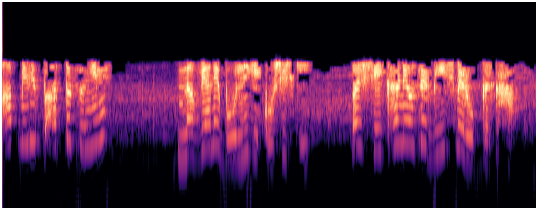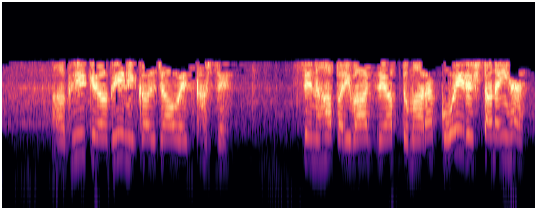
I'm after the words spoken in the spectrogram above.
आप मेरी बात तो सुनिए। नव्या ने बोलने की कोशिश की, पर शेखर ने उसे बीच में रोककर कहा। अभी के अभी निकल जाओ इस घर से। सिन्हा परिवार से अब तुम्हारा कोई रिश्ता नहीं है।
